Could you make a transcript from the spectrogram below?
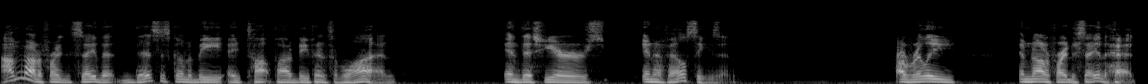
I'm not afraid to say that this is going to be a top 5 defensive line in this year's NFL season. I really am not afraid to say that,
